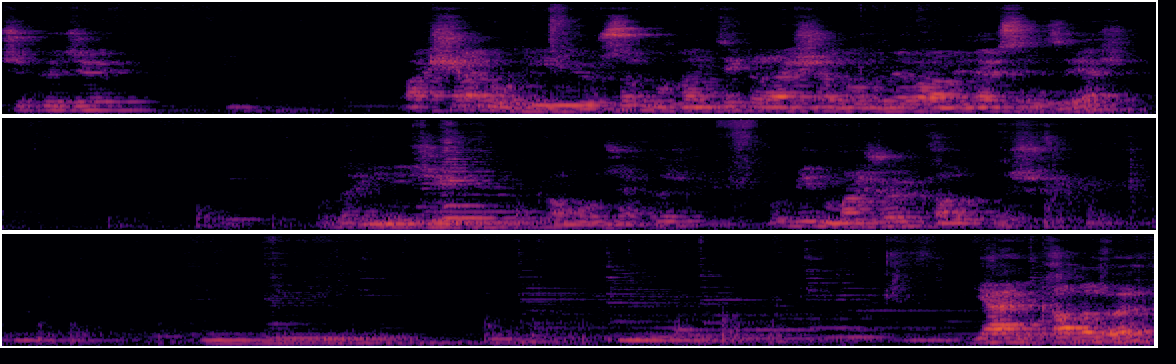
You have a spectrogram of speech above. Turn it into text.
çıkıcı aşağı doğru iniyorsa, buradan tekrar aşağı doğru devam ederseniz eğer birinci gam olacaktır. Bu bir majör kalıptır. Yani kalıbı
